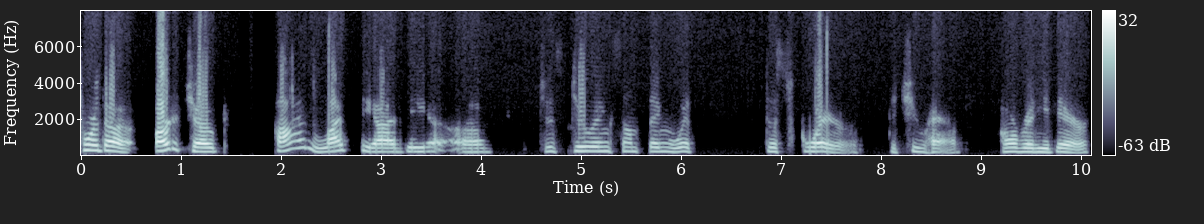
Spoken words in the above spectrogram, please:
for the artichoke, I like the idea of just doing something with the square that you have already there.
